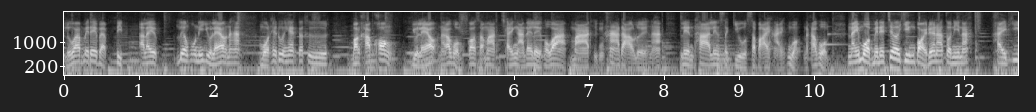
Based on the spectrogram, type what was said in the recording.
หรือว่าไม่ได้แบบติดอะไรเรื่องพวกนี้อยู่แล้วนะฮะโหมด head to head ก็คือ บังคับคล่องอยู่แล้วนะครับผมก็สามารถใช้งานได้เลยเพราะว่ามาถึง 5 ดาวเลยนะเล่นท่าเล่นสกิลสบายหายห่วงนะครับผมในโหมดเมนเจอร์ยิงบ่อยด้วยนะตัวนี้นะใครที่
